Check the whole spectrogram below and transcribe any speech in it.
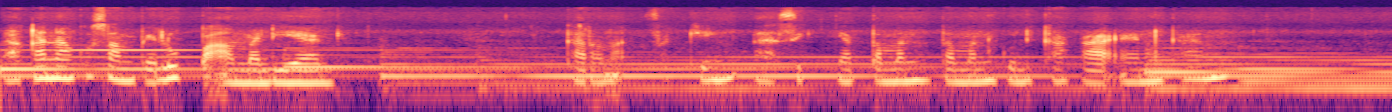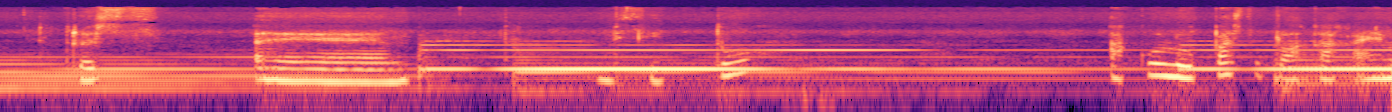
Bahkan aku sampai lupa sama dia gitu. Karena teman-temanku di KKN kan. Terus eh, di situ aku lupa setelah KKN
